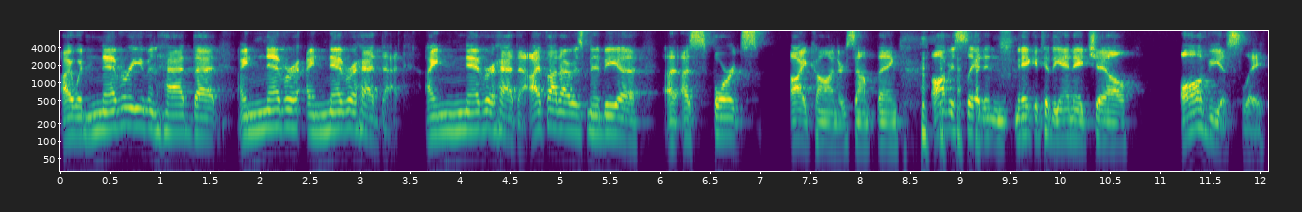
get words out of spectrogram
I would never even had that. I never, I never had that. I never had that. I thought I was going to be a, a, a sports icon or something. Obviously, I didn't make it to the NHL. Obviously,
